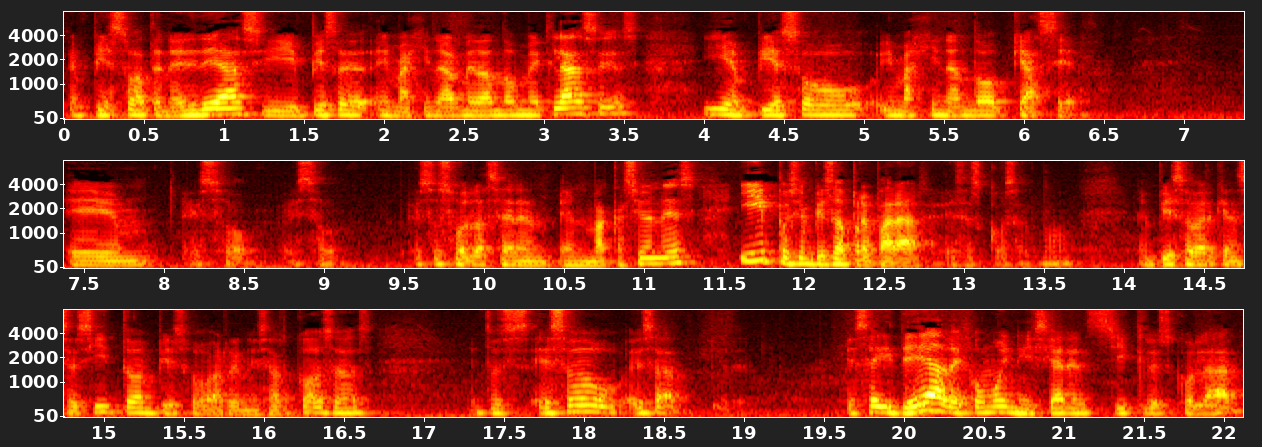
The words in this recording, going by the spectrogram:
empiezo a tener ideas y empiezo a imaginarme dándome clases y empiezo imaginando qué hacer. Eh, eso, eso, eso suelo hacer en, en, vacaciones y pues empiezo a preparar esas cosas, ¿no? Empiezo a ver qué necesito, empiezo a organizar cosas. Entonces, eso, esa, esa idea de cómo iniciar el ciclo escolar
